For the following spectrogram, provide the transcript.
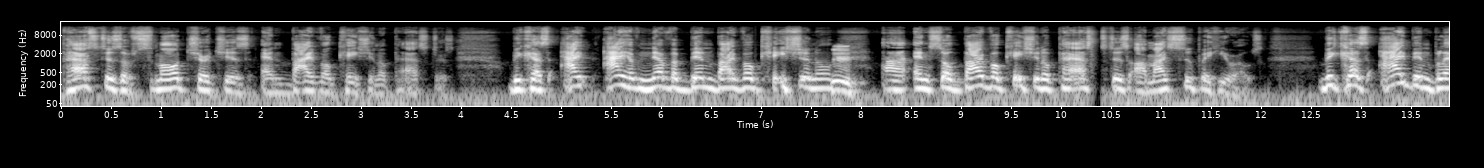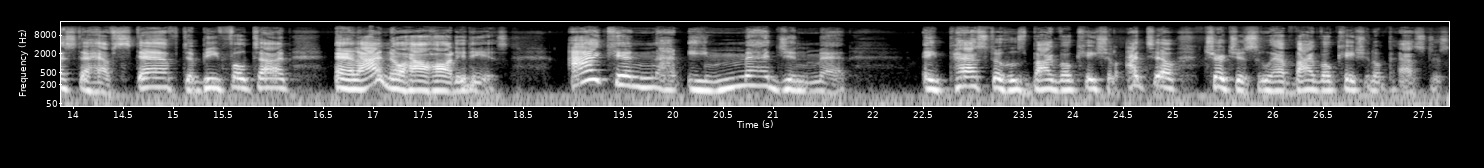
pastors of small churches and bivocational pastors. Because I, I have never been bivocational. Mm. Uh, and so bivocational pastors are my superheroes because I've been blessed to have staff to be full time, and I know how hard it is. I cannot imagine, Matt, a pastor who's bivocational. I tell churches who have bivocational pastors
